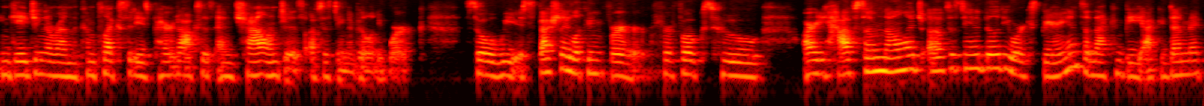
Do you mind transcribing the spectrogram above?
engaging around the complexities, paradoxes, and challenges of sustainability work. So we especially looking for, for folks who already have some knowledge of sustainability or experience, and that can be academic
